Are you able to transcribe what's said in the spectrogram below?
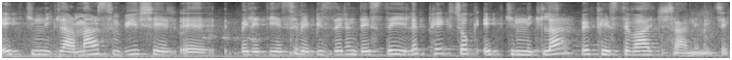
etkinlikler Mersin Büyükşehir e, Belediyesi ve bizlerin desteğiyle pek çok etkinlikler ve festival düzenlenecek.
